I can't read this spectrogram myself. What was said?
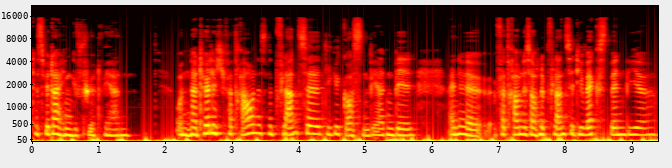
dass wir dahin geführt werden. Und natürlich, Vertrauen ist eine Pflanze, die gegossen werden will. Eine, Vertrauen ist auch eine Pflanze, die wächst, wenn wir,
